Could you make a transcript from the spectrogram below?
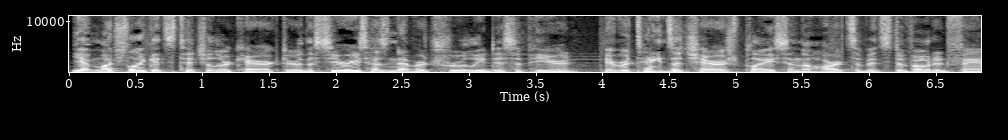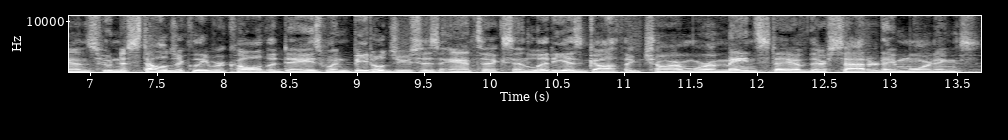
Yet much like its titular character, the series has never truly disappeared. It retains a cherished place in the hearts of its devoted fans who nostalgically recall the days when Beetlejuice's antics and Lydia's gothic charm were a mainstay of their Saturday mornings.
